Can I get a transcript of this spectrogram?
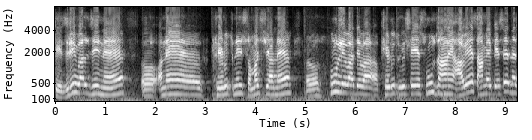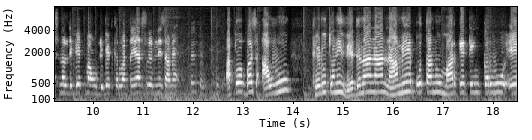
કેજરીવાલજીને અને ખેડૂતની સમસ્યાને શું લેવા દેવા ખેડૂત વિશે શું જાણે આવે સામે બેસે નેશનલ ડિબેટમાં હું ડિબેટ કરવા તૈયાર છું એમની સામે? આ તો બસ આવું ખેડૂતોની વેદનાના નામે પોતાનું માર્કેટિંગ કરવું એ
